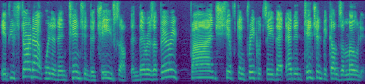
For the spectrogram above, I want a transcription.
if you start out with an intention to achieve something, there is a very fine shift in frequency that that intention becomes a motive.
